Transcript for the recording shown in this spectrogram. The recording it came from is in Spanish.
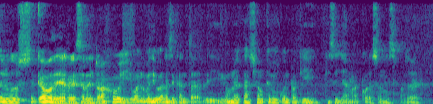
Saludos, acabo de regresar del trabajo y bueno, me dio ganas de cantar y una canción que me encuentro aquí que se llama Corazones. Vamos a ver.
